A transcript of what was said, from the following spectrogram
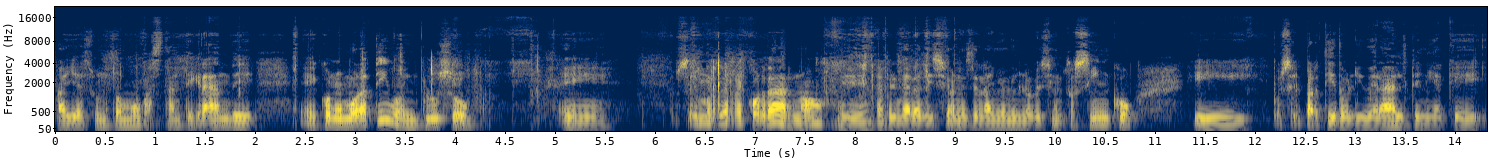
vaya, es un tomo bastante grande, eh, conmemorativo incluso, eh, pues hemos de recordar, ¿no? Eh, la primera edición es del año 1905 y pues el Partido Liberal tenía que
